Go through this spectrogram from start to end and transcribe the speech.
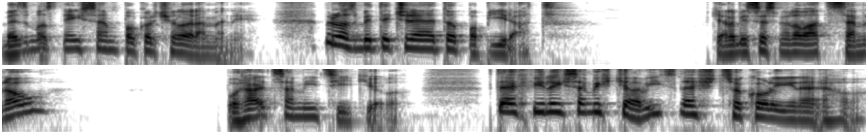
Bezmocně jsem pokročil rameny. Bylo zbytečné to popírat. Chtěl by se smilovat se mnou? Pořád jsem jí cítil. V té chvíli jsem ji chtěl víc než cokoliv jiného.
